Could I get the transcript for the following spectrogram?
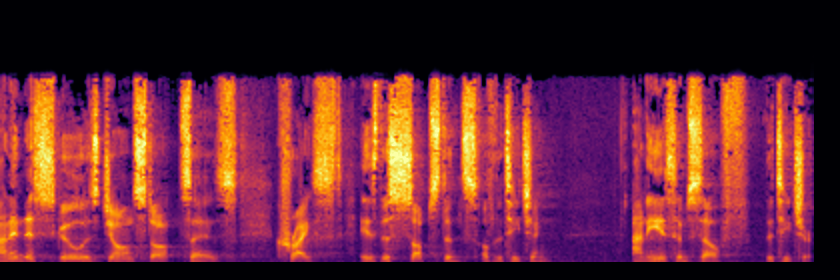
And in this school, as John Stott says, Christ is the substance of the teaching, and he is himself the teacher.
